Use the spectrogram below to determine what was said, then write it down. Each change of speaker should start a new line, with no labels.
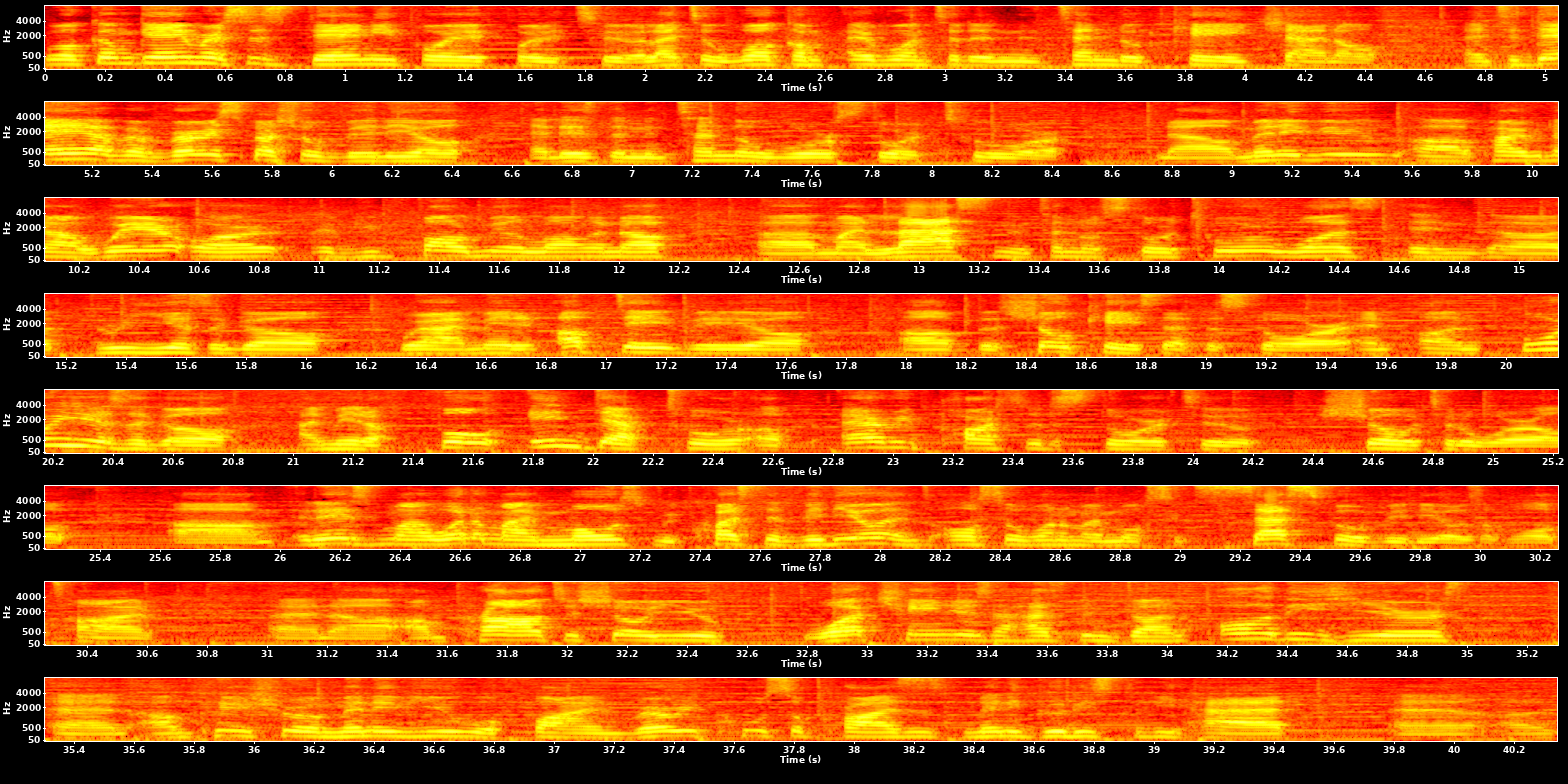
Welcome gamers, this is Danny4842. I'd like to welcome everyone to the NintendoCade channel. And today I have a very special video and it's the Nintendo World Store Tour. Now many of you are uh, probably not aware or if you followed me long enough, uh, my last Nintendo Store Tour was in uh, three years ago where I made an update video of the showcase at the store and on four years ago I made a full in-depth tour of every parts of the store to show to the world. Um, it is my one of my most requested video and it's also one of my most successful videos of all time and uh, I'm proud to show you what changes has been done all these years and I'm pretty sure many of you will find very cool surprises, many goodies to be had and uh,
